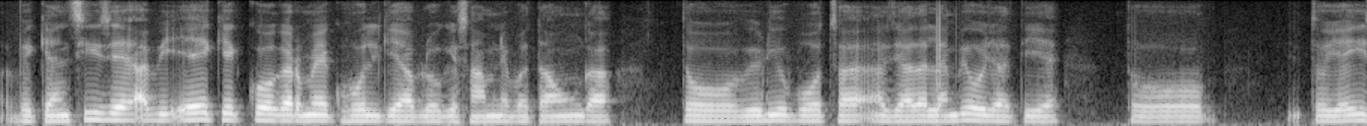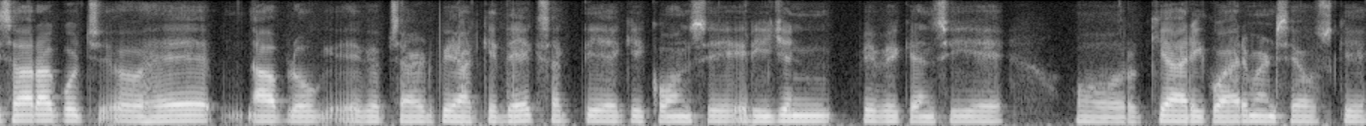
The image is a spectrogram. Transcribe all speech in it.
वैकेंसीज़ है। अभी एक एक को अगर मैं खोल के आप लोगों के सामने बताऊँगा तो वीडियो बहुत ज़्यादा लंबी हो जाती है। तो तो यही सारा कुछ है। आप लोग वेबसाइट पे आके देख सकते हैं कि कौन से रीजन पे वैकेंसी है और क्या रिक्वायरमेंट्स है उसके।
